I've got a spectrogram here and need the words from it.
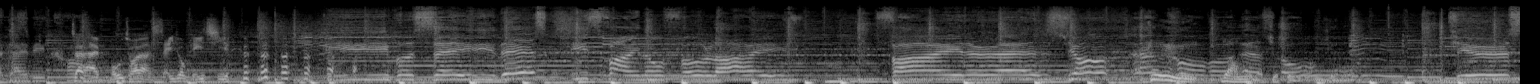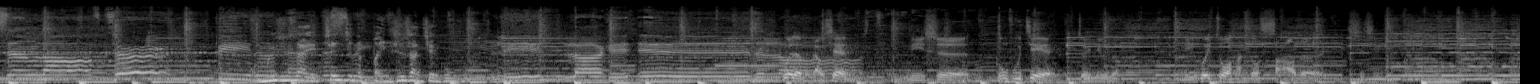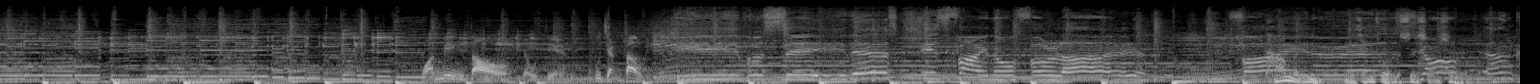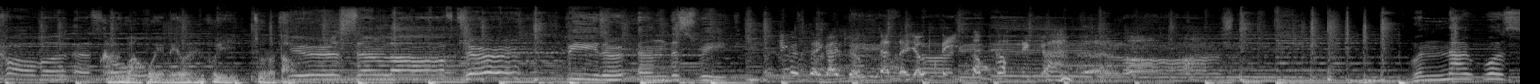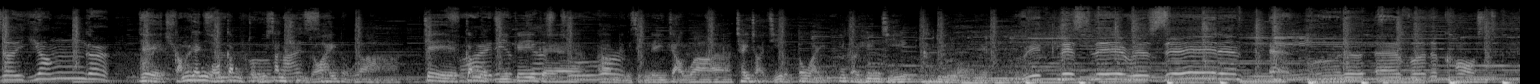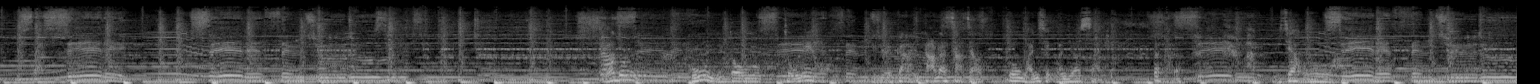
真系唔好彩啊，死咗几次。最要命的就是我们这个。在真正的本事上见功夫。为了表现你是功夫界最牛的你会做很多傻的事情。玩命到有点不讲道理。他们以前做的事情是可能往后也没有人会做得到。Tears and laughter, bitter and the sweet. 呢個世界上真係有地心吸力啊！When I was a younger, 即係感恩我今仲生存咗喺度啦嚇，即係今日自己嘅啊名成利就啊、妻財子女都係呢個圈子給予我嘅。我都估唔到做呢行，原来家人打打杀杀都揾食揾咗一世，而且好好玩。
